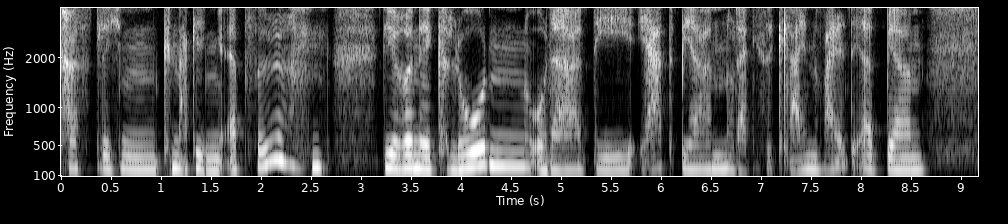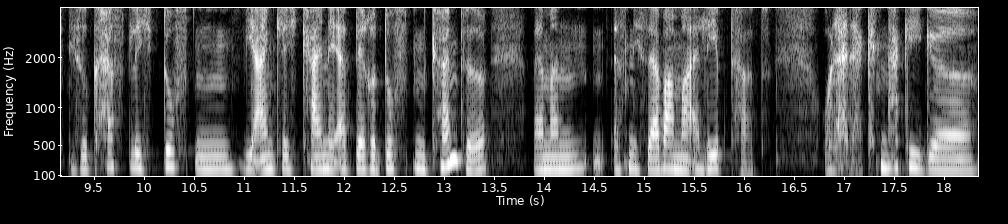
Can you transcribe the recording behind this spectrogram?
köstlichen, knackigen Äpfel, die René Clauden oder die Erdbeeren oder diese kleinen Walderdbeeren, die so köstlich duften, wie eigentlich keine Erdbeere duften könnte, wenn man es nicht selber mal erlebt hat. Oder der knackige,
